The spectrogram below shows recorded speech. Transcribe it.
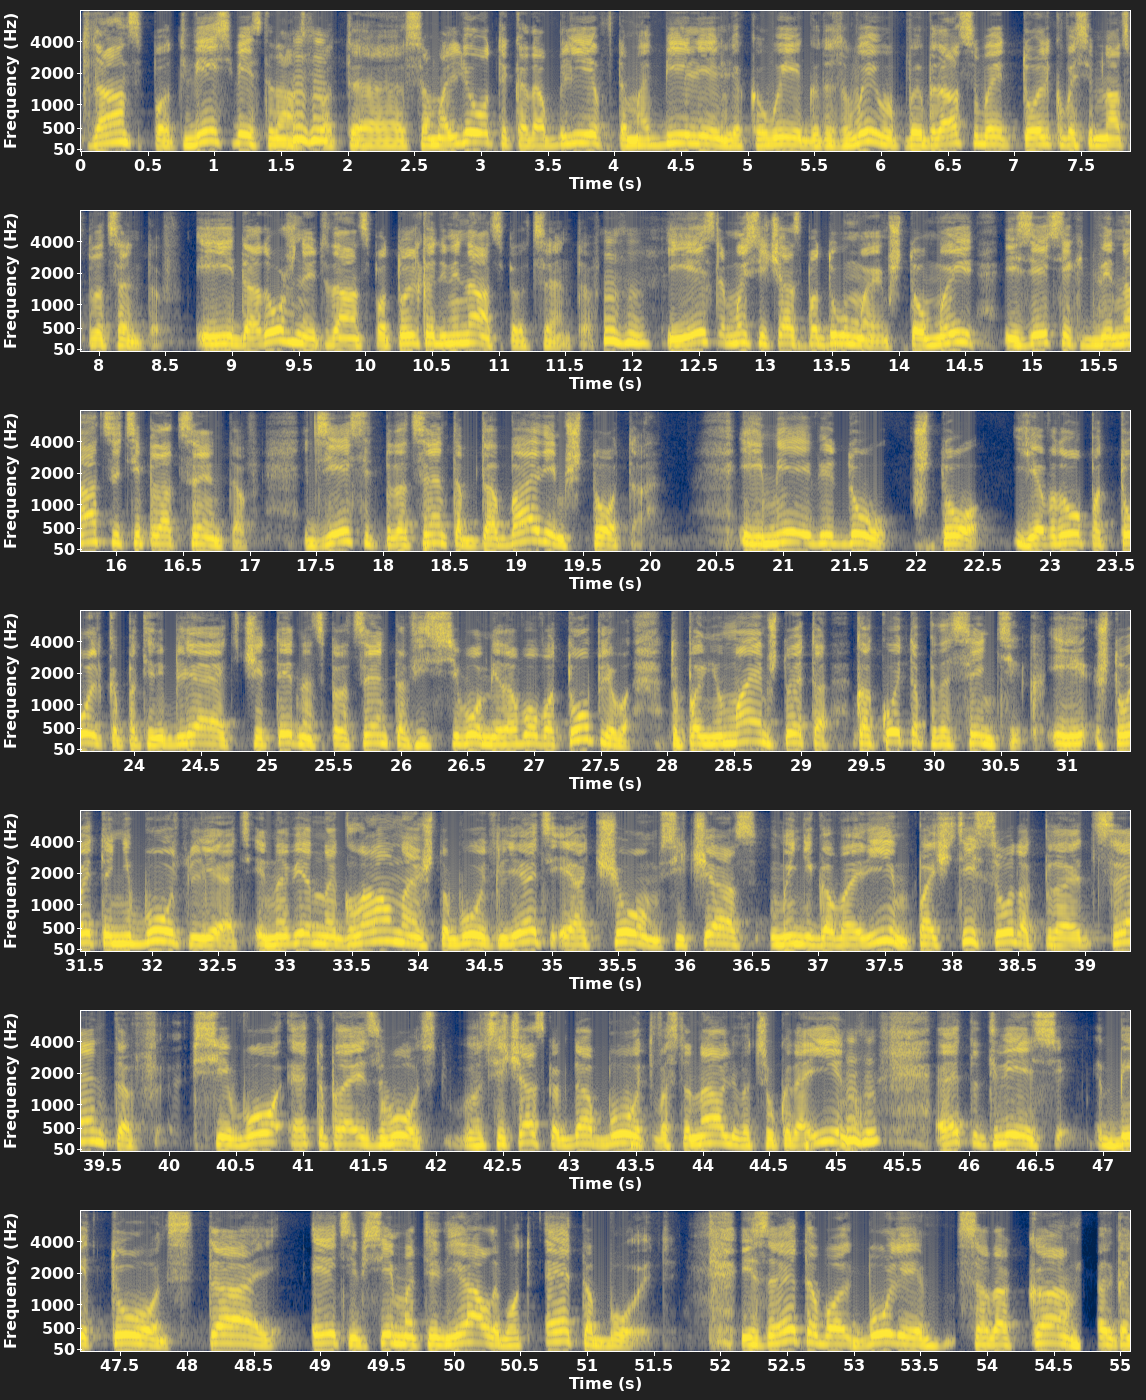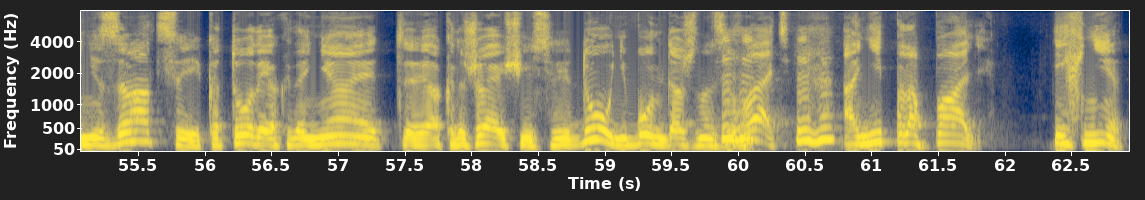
транспорт, весь-весь транспорт, угу. самолеты, корабли, автомобили, легковые, грузовые выбрасывает только 18%. И дорожный транспорт только 12%. Угу. И если мы сейчас подумаем, что мы из этих 12% 10% добавим что-то, имея в виду, что Европа только потребляет 14% из всего мирового топлива, то понимаем, что это какой-то процентик, и что это не будет влиять. И, наверное, главное, что будет влиять, и о чем сейчас мы не говорим, почти 40% всего это производство. Вот сейчас, когда будет восстанавливаться Украина, угу. этот весь бетон, сталь, эти все материалы, вот это будет. Из-за этого более 40 организаций, которые охраняют э, окружающую среду, не будем даже называть, угу, угу. они пропали. Их нет.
